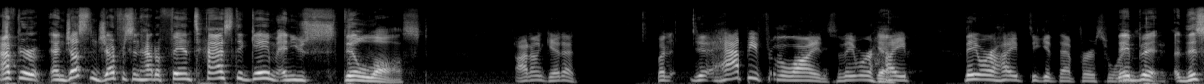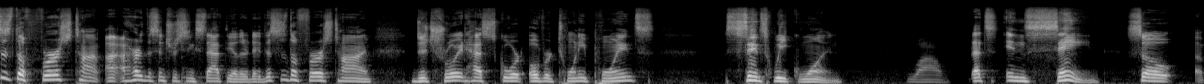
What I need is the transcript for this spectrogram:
after? And Justin Jefferson had a fantastic game, and you still lost. I don't get it. But yeah, happy for the Lions. They were Yeah. hyped. They were hyped to get that first win. They've been. This is the first time I heard this interesting stat the other day. This is the first time Detroit has scored over 20 points since week one. wow. That's insane. So uh,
